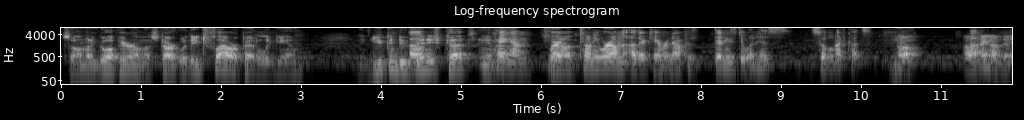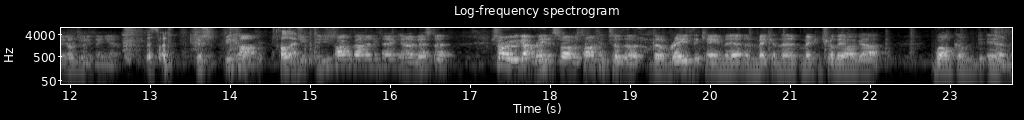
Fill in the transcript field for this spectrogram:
So I'm going to go up here, I'm going to start with each flower petal again. You can do Oh. finish cuts in Hang on. We're, Tony, we're on the other camera now because Denny's doing his swivel knife cuts. Oh, oh Uh, hang on, Denny. Don't do anything yet. This one. Just be calm. Hold on. Did you, did you talk about anything and I missed it? Sorry, we got raided, so I was talking to the, the raid that came in and making them making sure they all got welcomed in.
